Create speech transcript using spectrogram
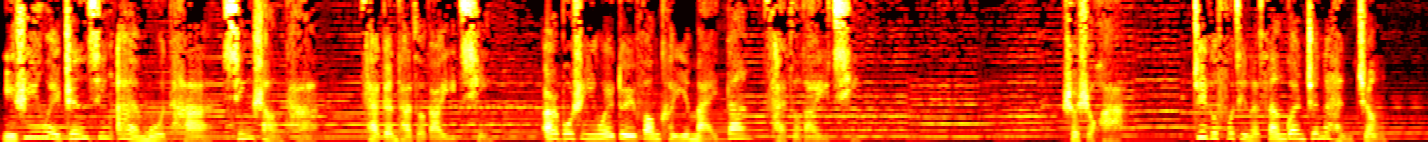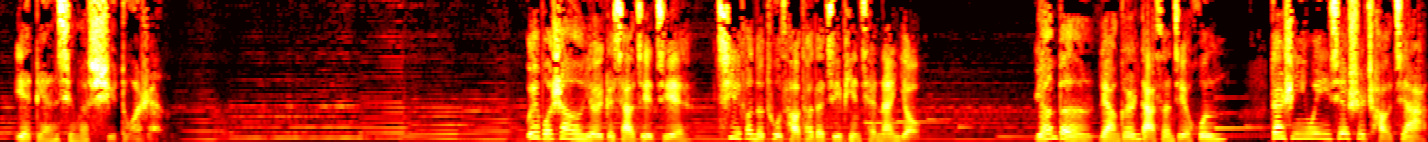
你是因为真心爱慕他、欣赏他，才跟他走到一起，而不是因为对方可以买单才走到一起。说实话，这个父亲的三观真的很正，也点醒了许多人。微博上有一个小姐姐。气愤的吐槽她的极品前男友。原本两个人打算结婚，但是因为一些事吵架，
